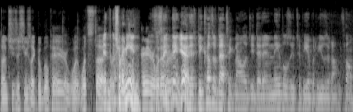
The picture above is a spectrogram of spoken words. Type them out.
don't you just use like Google Pay or what? What's the? Yeah, or that's what I mean. Pay or It's the whatever. same thing. Yeah. But it's because of that technology that it enables you to be able to use it on the phone.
